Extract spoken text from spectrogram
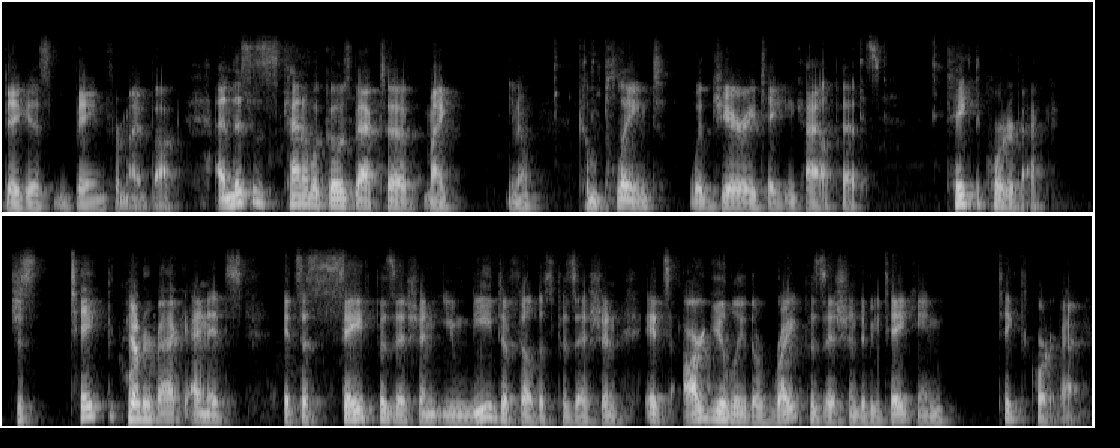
biggest bang for my buck. And this is kind of what goes back to my, you know, complaint with Jerry taking Kyle Pitts. Take the quarterback. Just take the quarterback and it's it's a safe position. You need to fill this position. It's arguably the right position to be taking. Take the quarterback.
